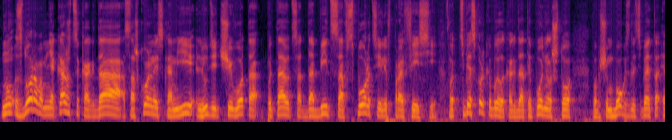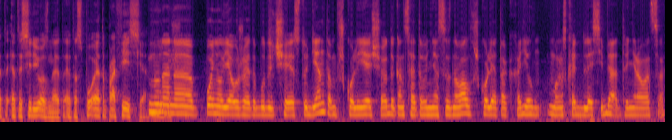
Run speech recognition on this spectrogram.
ну, здорово, мне кажется, когда со школьной скамьи люди чего-то пытаются добиться в спорте или в профессии. Вот тебе сколько было, когда ты понял, что, в общем, бокс для тебя это, это, это серьезно, это, это, спо, это профессия? Ну, будущее. наверное, понял я уже это, будучи студентом. В школе я еще до конца этого не осознавал. В школе я так ходил, можно сказать, для себя тренироваться.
